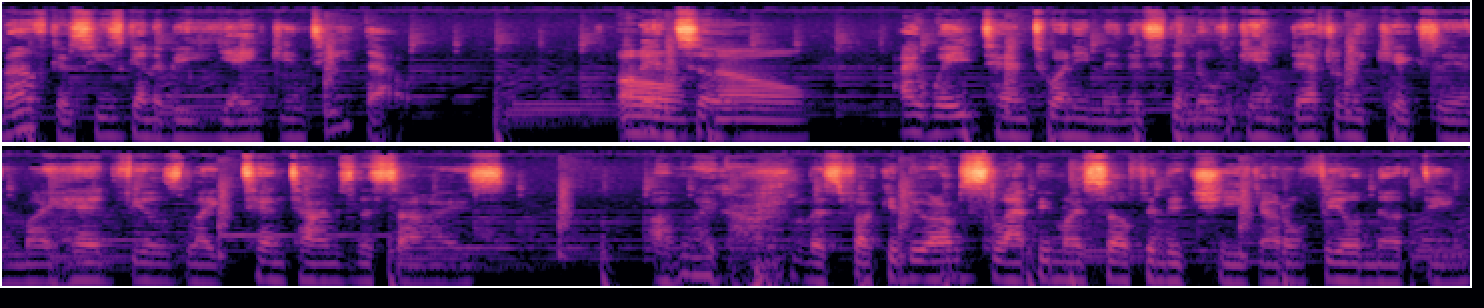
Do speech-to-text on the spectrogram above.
mouth because he's going to be yanking teeth out. oh And so- no. I wait 10 20 minutes. The Novocaine definitely kicks in. My head feels like 10 times the size. I'm like, let's fucking do it. I'm slapping myself in the cheek. I don't feel nothing.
